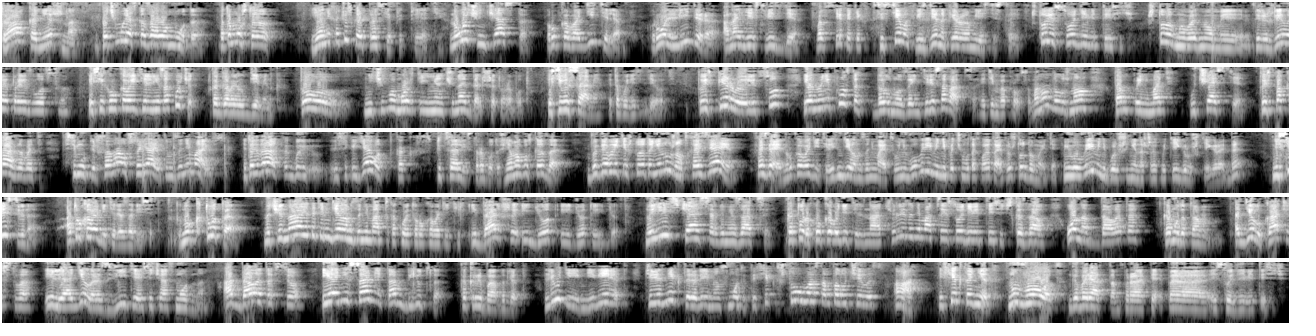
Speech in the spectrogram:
Да, конечно. Почему я сказала мода? Потому что я не хочу сказать про все предприятия, но очень часто руководителя роль лидера, она есть везде. Во всех этих системах везде на первом месте стоит. Что ISO 9000? Что мы возьмем и бережливое производство? Если их руководитель не захочет, как говорил Деминг, то ничего можете и не начинать дальше эту работу. Если вы сами это будете делать. То есть первое лицо, и оно не просто должно заинтересоваться этим вопросом, оно должно там принимать участие. То есть показывать всему персоналу, что я этим занимаюсь. И тогда, как бы, если я вот как специалист работающий, я могу сказать, вы говорите, что это не нужно, вот хозяин, хозяин, руководитель этим делом занимается, у него времени почему-то хватает. Вы что думаете? У него времени больше не на что в эти игрушки играть, да? Естественно, от руководителя зависит. Но кто-то Начинает этим делом заниматься какой-то руководитель, и дальше идет, и идет, и идет. Но есть часть организаций, которых руководитель начали заниматься ISO 9000, сказал, он отдал это кому-то там отделу качества или отделу развития сейчас модно. Отдал это все. И они сами там бьются, как рыба об лед. Люди им не верят. Через некоторое время он смотрит эффект, что у вас там получилось. А, эффекта нет. Ну вот, говорят там про, про ISO 9000.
